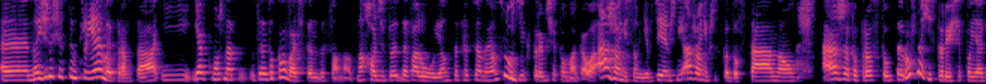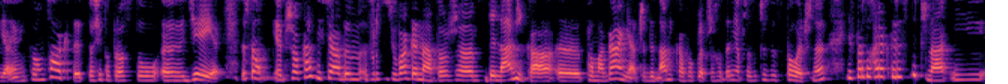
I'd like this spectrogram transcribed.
E, no i źle się z tym czujemy, prawda? I jak można zredukować ten dysonans, no choćby dewaluując, deprecjonując ludzi, którym się pomagała, a że oni są niewdzięczni, a że oni wszystko dostaną, a że po prostu te różne historie się pojawiają i są fakty, to się po prostu y, dzieje. Zresztą y, przy okazji chciałabym zwrócić uwagę na to, że dynamika y, pomagania, czy dynamika w ogóle przechodzenia przez kryzys społeczny jest bardzo charakterystyczna i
